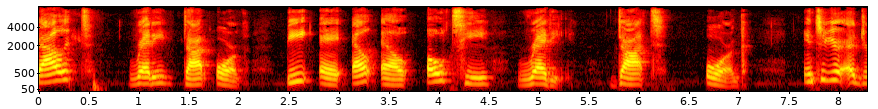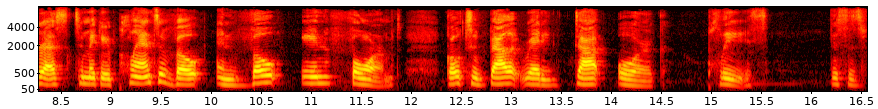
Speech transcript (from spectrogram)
ballotready.org. B A L L O T ready.org. Enter your address to make a plan to vote and vote informed. Go to ballotready.org. Please. This is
